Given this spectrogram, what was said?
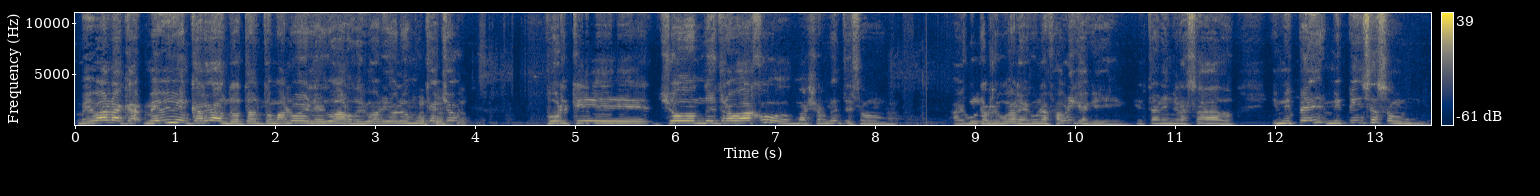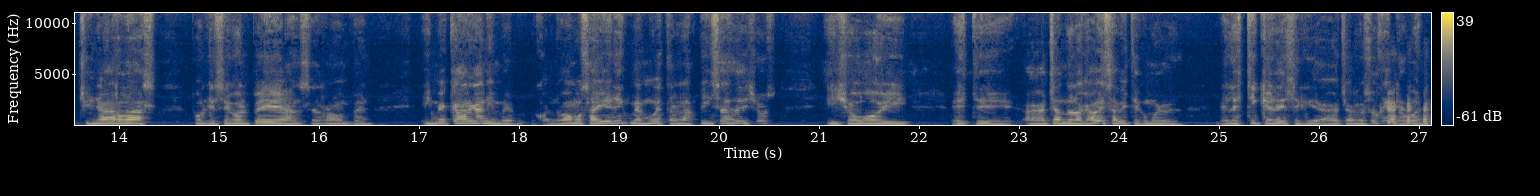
me, van a, me viven cargando tanto Manuel, Eduardo y varios de los muchachos porque yo donde trabajo mayormente son algunos lugares, algunas fábricas que, están engrasados. Y mis, mis, pinzas son chinardas porque se golpean, se rompen. Y me cargan y cuando vamos a Eric me muestran las pinzas de ellos y yo voy este, agachando la cabeza, ¿viste? Como el, el sticker ese que agachar los objetos. Bueno,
